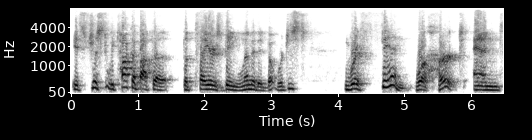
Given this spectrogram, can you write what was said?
It's just we talk about the the players being limited, but we're just we're thin, we're hurt, and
